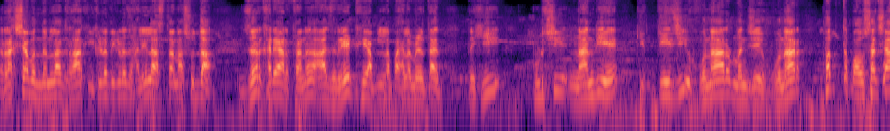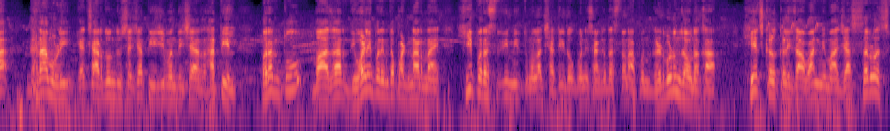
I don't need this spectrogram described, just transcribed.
रक्षाबंधनला ग्राहक इकडं तिकडं झालेला असताना सुद्धा जर खऱ्या अर्थानं आज रेट हे आपल्याला पाहायला मिळतात तर ही पुढची नांदी आहे की तेजी होणार म्हणजे होणार. फक्त पावसाच्या घडामोडी या चार दोन दिवसाच्या तेजी मंदीच्या राहतील. परंतु बाजार दिवाळीपर्यंत पडणार नाही. ही परिस्थिती मी तुम्हाला छाती ठोकपणे सांगत असताना आपण गडबडून जाऊ नका. हेच कळकळीचं आव्हान मी माझ्या सर्वच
